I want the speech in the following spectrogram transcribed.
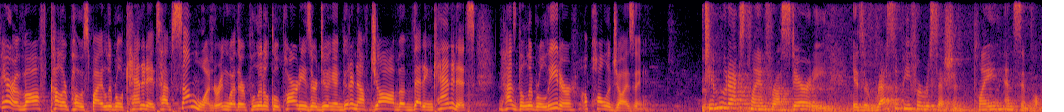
pair of off-color posts by Liberal candidates have some wondering whether political parties are doing a good enough job of vetting candidates and has the Liberal leader apologizing. Tim Hudak's plan for austerity is a recipe for recession, plain and simple.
